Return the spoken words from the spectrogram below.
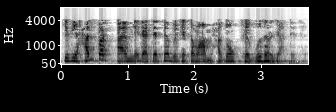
کسی حد پر قائم نہیں رہتے تھے، بلکہ تمام حدوں سے گزر جاتے تھے۔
